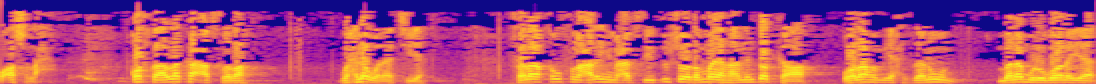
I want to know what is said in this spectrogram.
wa aslax. Qofka alla ka cabsada waxna wanaajiya. Falaa khawfun calayhim cabsii dushooda may ahaanin dadka ah walaa hum yaxzanuun mana murugoonayaan.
